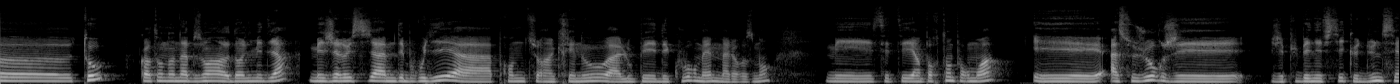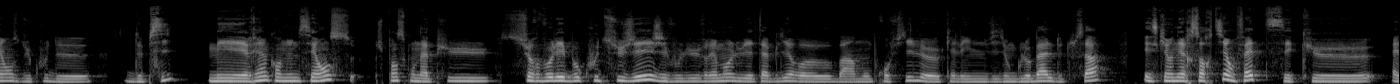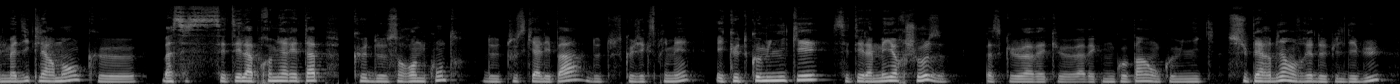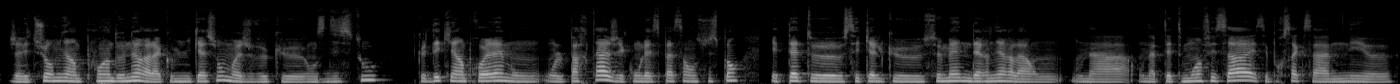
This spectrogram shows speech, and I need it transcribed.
tôt, quand on en a besoin dans l'immédiat, mais j'ai réussi à me débrouiller, à prendre sur un créneau, à louper des cours même malheureusement, mais c'était important pour moi. Et à ce jour, j'ai pu bénéficier que d'une séance du coup de, de psy, mais rien qu'en une séance, je pense qu'on a pu survoler beaucoup de sujets. J'ai voulu vraiment lui établir euh, bah, mon profil, euh, quelle est une vision globale de tout ça. Et ce qui en est ressorti en fait, c'est que elle m'a dit clairement que bah, c'était la première étape que de s'en rendre compte de tout ce qui allait pas, de tout ce que j'exprimais, et que de communiquer, c'était la meilleure chose, parce qu'avec euh, avec mon copain, on communique super bien en vrai depuis le début. J'avais toujours mis un point d'honneur à la communication. Moi, je veux qu'on se dise tout, que dès qu'il y a un problème, on, le partage et qu'on laisse pas ça en suspens. Et peut-être euh, ces quelques semaines dernières là, on, a, peut-être moins fait ça et c'est pour ça que ça a amené euh,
